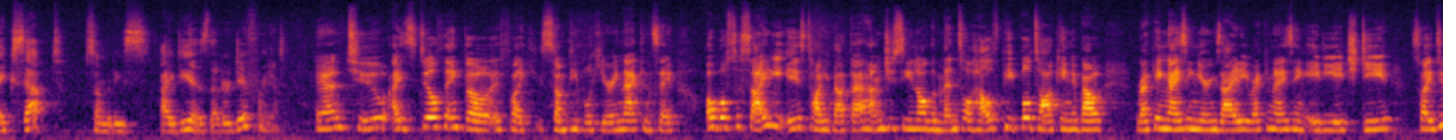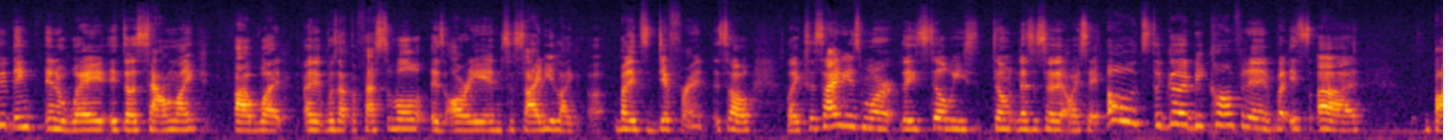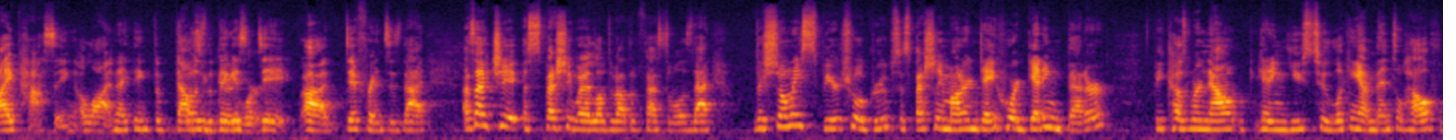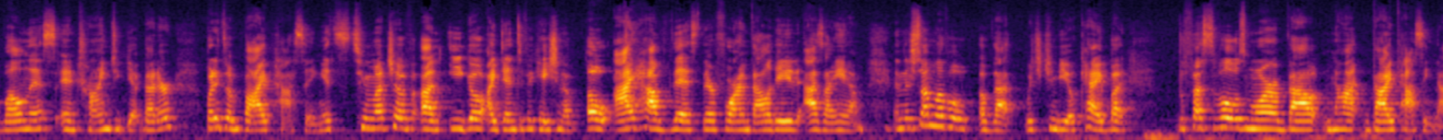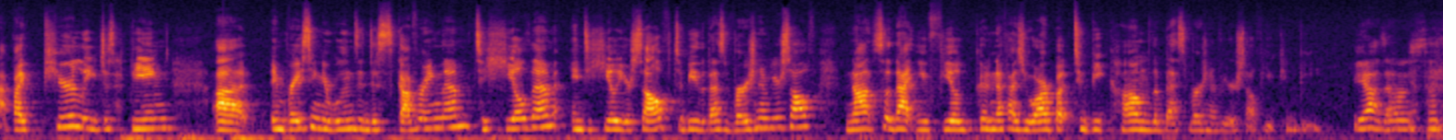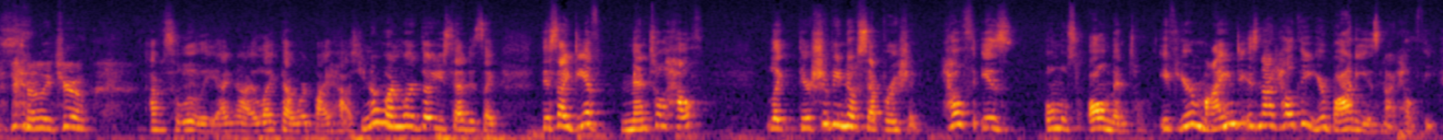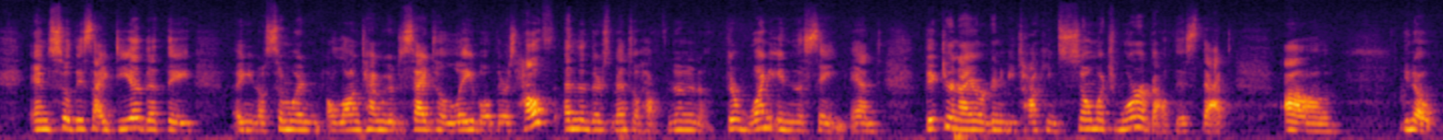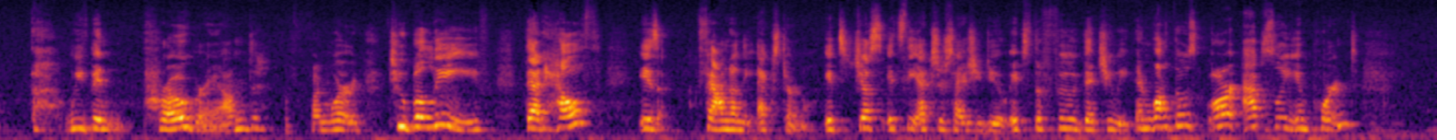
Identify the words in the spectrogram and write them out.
accept somebody's ideas that are different And two, I still think though, if like some people hearing that can say, "Oh, well, society is talking about that." Haven't you seen all the mental health people talking about recognizing your anxiety, recognizing ADHD? So I do think, in a way, it does sound like uh, what it was at the festival is already in society, like, uh, but it's different. So like society is more. They still we don't necessarily always say, "Oh, it's the good, be confident," but it's uh bypassing a lot and i think the, that That's was the biggest di- uh, difference is that that's actually especially what i loved about the festival is that there's so many spiritual groups especially in modern day who are getting better because we're now getting used to looking at mental health wellness and trying to get better but it's a bypassing. It's too much of an ego identification of oh i have this therefore i'm validated as i am. And there's some level of that which can be okay but the festival was more about not bypassing that by purely just being uh, embracing your wounds and discovering them to heal them and to heal yourself to be the best version of yourself not so that you feel good enough as you are but to become the best version of yourself you can be Yeah, that- that was that's totally true. Absolutely. I know. I like that word bypass. You know, one word though you said is like this idea of mental health like there should be no separation. Health is almost all mental. If your mind is not healthy, your body is not healthy. And so this idea that they uh, you know someone a long time ago decided to label there's health and then there's mental health. No, no, no. They're one in the same. And Victor and I are going to be talking so much more about this that um, you know we've been programmed, fun word, to believe that health is found on the external. It's just it's the exercise you do. It's the food that you eat. And while those are absolutely important,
